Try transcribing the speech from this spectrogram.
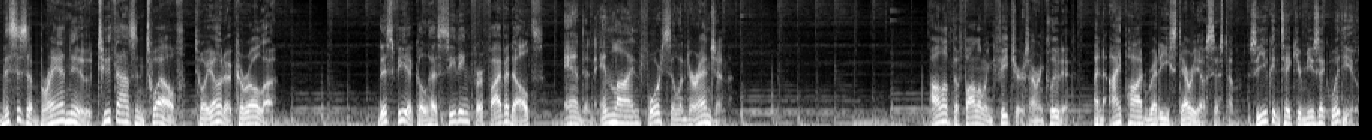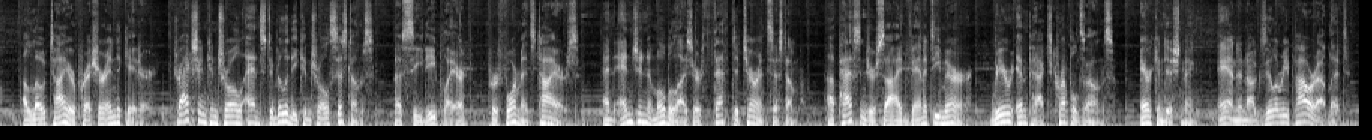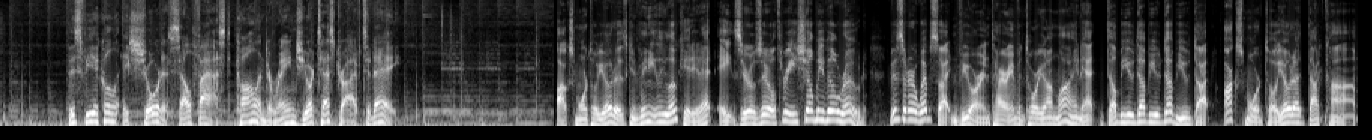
This is a brand new 2012 Toyota Corolla. This vehicle has seating for five adults and an inline four-cylinder engine. All of the following features are included. An iPod-ready stereo system, so you can take your music with you. A low tire pressure indicator. Traction control and stability control systems. A CD player. Performance tires. An engine immobilizer theft deterrent system. A passenger side vanity mirror. Rear impact crumple zones. Air conditioning. And an auxiliary power outlet. This vehicle is sure to sell fast. Call and arrange your test drive today. Oxmoor Toyota is conveniently located at 8003 Shelbyville Road. Visit our website and view our entire inventory online at www.oxmoortoyota.com.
